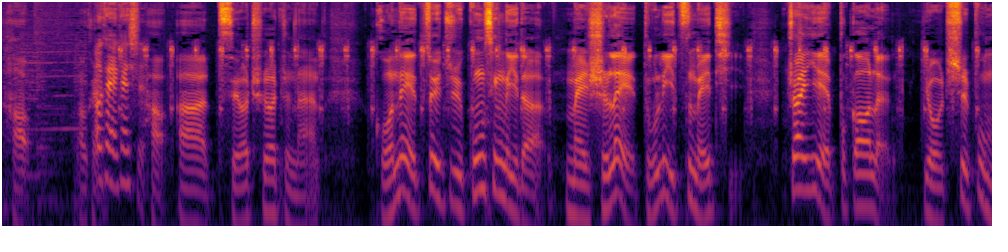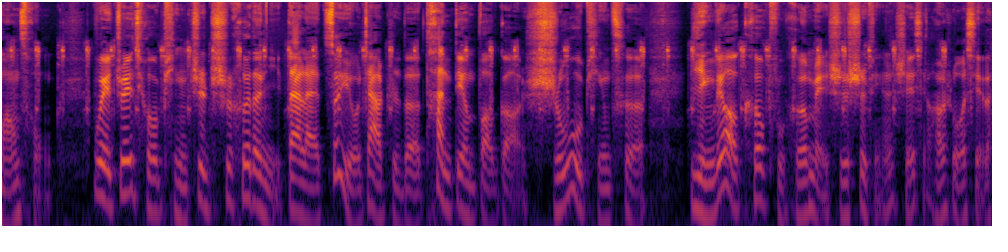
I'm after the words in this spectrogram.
好，OK。OK，开始。好啊，企鹅车指南，国内最具公信力的美食类独立自媒体，专业不高冷，有趣不盲从，为追求品质吃喝的你带来最有价值的探店报告、食物评测。饮料科普和美食视频，谁写？好像是我写的。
